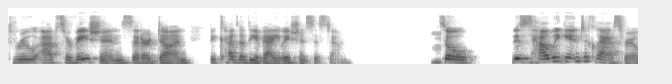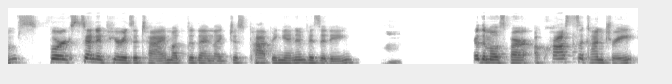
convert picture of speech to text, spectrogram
through observations that are done because of the evaluation system. Mm. So this is how we get into classrooms for extended periods of time, other than like just popping in and visiting. For the most part, across the country,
